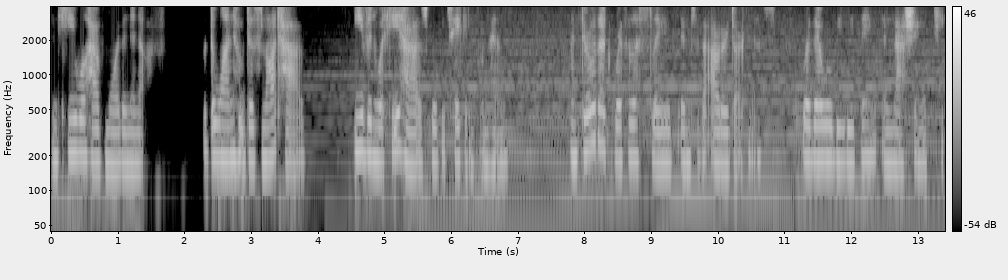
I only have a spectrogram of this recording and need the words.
and he will have more than enough. But the one who does not have, even what he has will be taken from him. And throw that worthless slave into the outer darkness, where there will be weeping and gnashing of teeth.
